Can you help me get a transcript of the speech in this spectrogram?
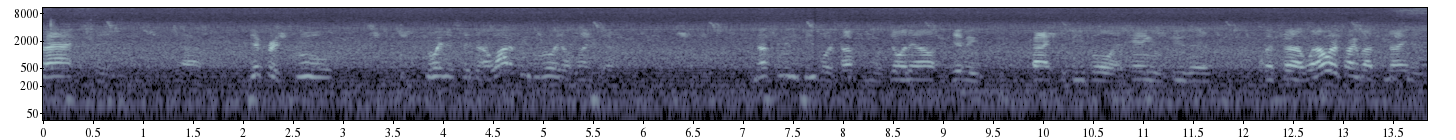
tracts and uh, different tools to witness. And a lot of people really don't like that. Not too many people are comfortable with going out and giving tracts to people and handing them to them. But uh, what I want to talk about tonight is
